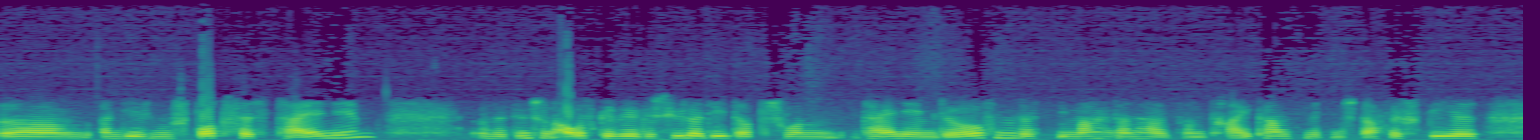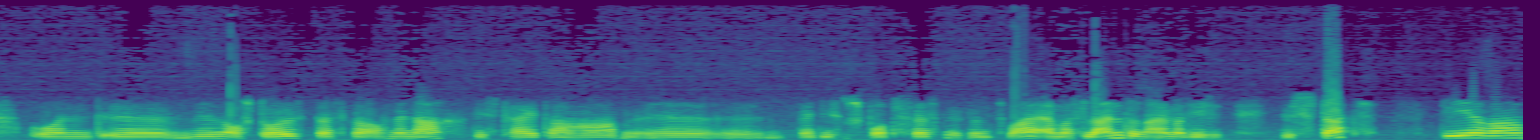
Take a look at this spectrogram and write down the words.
äh, an diesem Sportfest teilnehmen. Und es sind schon ausgewählte Schüler, die dort schon teilnehmen dürfen. Das, die machen dann halt so einen Dreikampf mit einem Staffelspiel. Und äh, wir sind auch stolz, dass wir auch eine Nachhaltigkeit da haben äh, bei diesen Sportfesten. Es sind zwei, einmal das Land und einmal die, die Stadt Gera,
